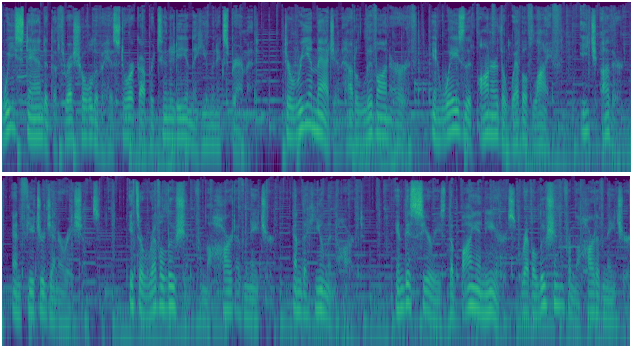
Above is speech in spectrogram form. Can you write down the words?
We stand at the threshold of a historic opportunity in the human experiment to reimagine how to live on Earth in ways that honor the web of life, each other, and future generations. It's a revolution from the heart of nature and the human heart. In this series, The Bioneers Revolution from the Heart of Nature,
